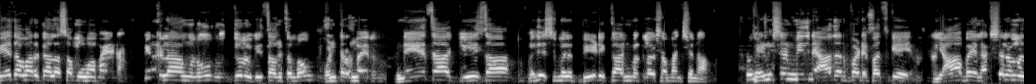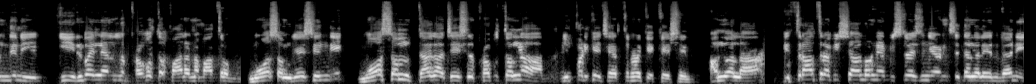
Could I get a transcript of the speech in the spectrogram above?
పేద వర్గాల సమూహమైన వికలాంగులు వృద్ధులు వితంతులు ఒంటరి నేత గీత విదేశమైన బీడి కార్మికులకు సంబంధించిన పెన్షన్ మీదనే ఆధారపడే బతికే యాభై లక్షల మందిని ఈ ఇరవై నెలల ప్రభుత్వ పాలన మాత్రం మోసం చేసింది. మోసం దగా చేసిన ప్రభుత్వంగా ఇప్పటికే చరిత్రలోకి ఎక్కేసింది. అందువల్ల ఇతరాత్ర విషయాల్లో నేను విశ్లేషణ చేయడానికి సిద్ధంగా లేను కానీ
